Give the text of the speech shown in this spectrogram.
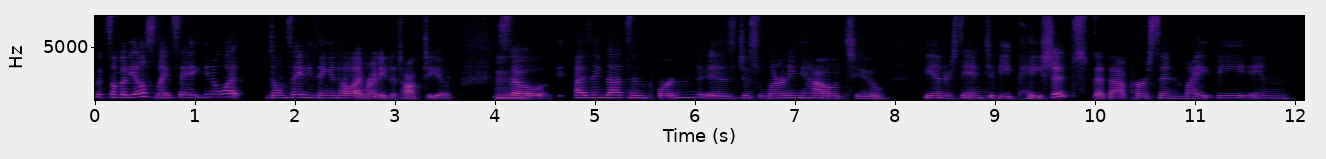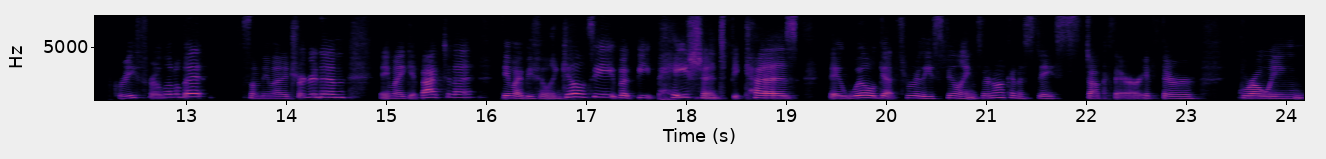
but somebody else might say, you know what? Don't say anything until I'm ready to talk to you. Mm. So I think that's important is just learning how to be understanding to be patient that that person might be in grief for a little bit. Something might have triggered them. They might get back to that. They might be feeling guilty, but be patient because they will get through these feelings. They're not going to stay stuck there. If they're growing,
